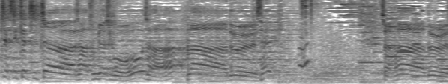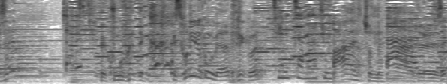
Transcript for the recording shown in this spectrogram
진짜, 진짜, 진짜. 자, 준비하시고. 자, 하나, 둘, 셋. 자, 하나, 둘, 셋. 네, 궁금한데, 그 소리는 꼭 내야 되는 거야? 재밌잖아, 등. 아, 좋네. 아, 하나, 둘, 네. 셋.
